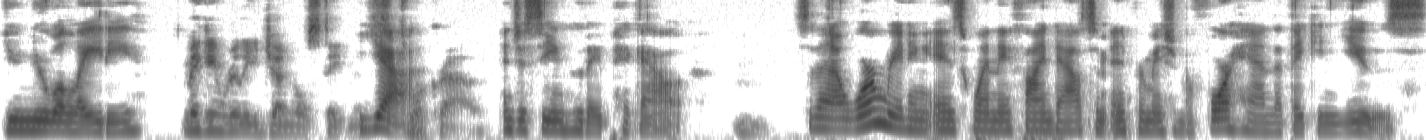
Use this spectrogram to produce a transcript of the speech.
you knew a lady, Making really general statements Yeah. to a crowd. and just seeing who they pick out. Mhm. So then a warm reading is when they find out some information beforehand that they can use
